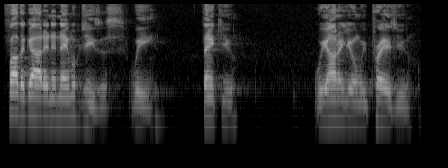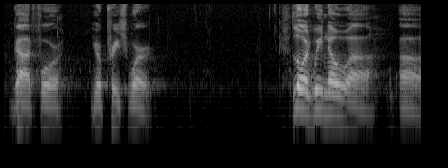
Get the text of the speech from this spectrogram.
Father God, in the name of Jesus, we thank you, we honor you, and we praise you, God, for your preached word. Lord, we know uh, uh,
